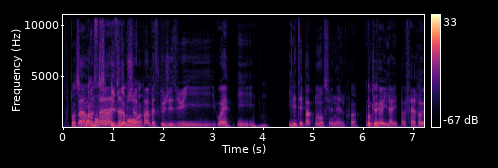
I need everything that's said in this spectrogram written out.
pour toi, c'est bah, vraiment, c'est évidemment. Ça me choque pas parce que Jésus, il, ouais, il, mmh il n'était pas conventionnel, quoi. Donc euh, il n'allait pas faire. Euh,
